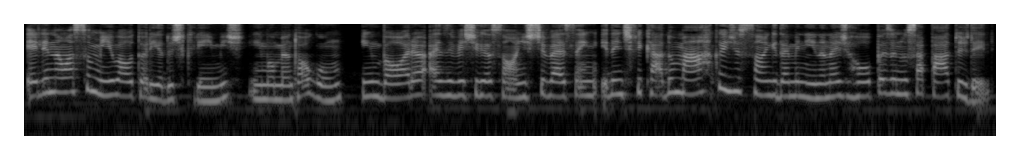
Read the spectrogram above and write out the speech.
Ele não assumiu a autoria dos crimes em momento algum, embora as investigações tivessem identificado marcas de sangue da menina nas roupas e nos sapatos dele.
